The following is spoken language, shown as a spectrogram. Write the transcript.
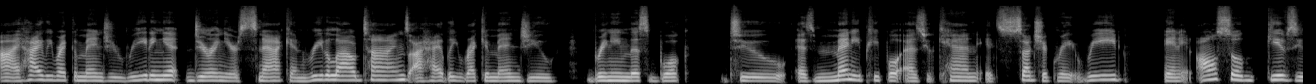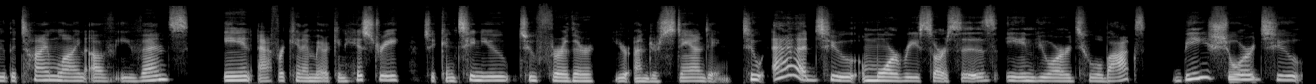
I highly recommend you reading it during your snack and read aloud times. I highly recommend you bringing this book to as many people as you can. It's such a great read. And it also gives you the timeline of events in African American history to continue to further your understanding. To add to more resources in your toolbox, be sure to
